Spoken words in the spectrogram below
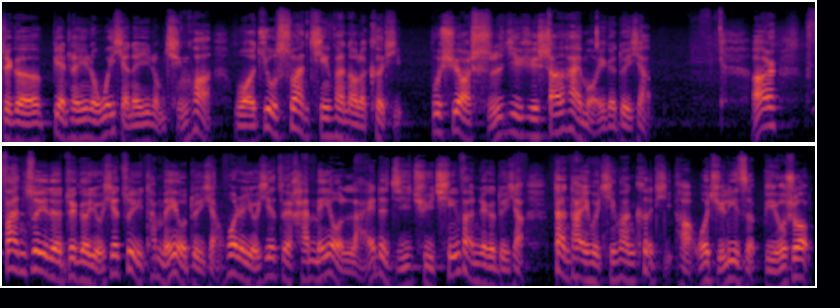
这个变成一种危险的一种情况，我就算侵犯到了客体，不需要实际去伤害某一个对象。而犯罪的这个有些罪它没有对象，或者有些罪还没有来得及去侵犯这个对象，但它也会侵犯客体。哈，我举例子，比如说，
